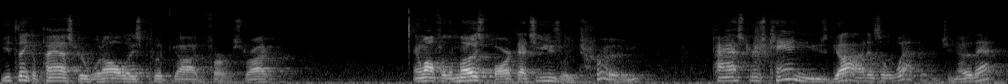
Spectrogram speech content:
You'd think a pastor would always put God first, right? And while for the most part that's usually true, pastors can use God as a weapon. Did you know that?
